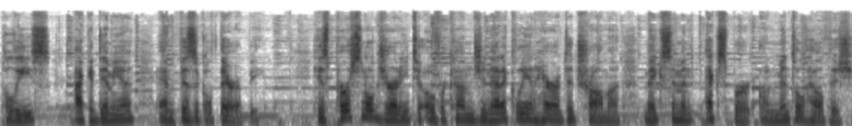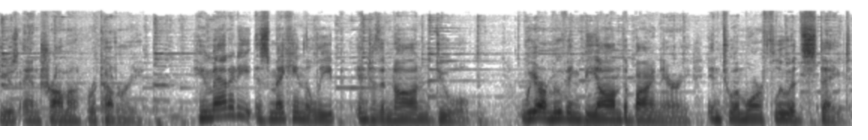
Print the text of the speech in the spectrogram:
police, academia, and physical therapy. His personal journey to overcome genetically inherited trauma makes him an expert on mental health issues and trauma recovery. Humanity is making the leap into the non dual. We are moving beyond the binary into a more fluid state.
